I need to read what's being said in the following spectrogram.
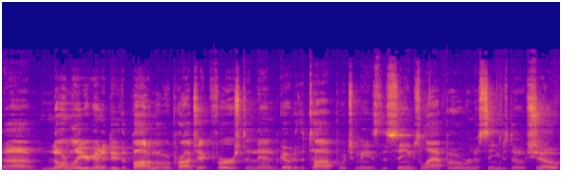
Uh, normally, you're going to do the bottom of a project first, and then go to the top, which means the seams lap over and the seams don't show.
